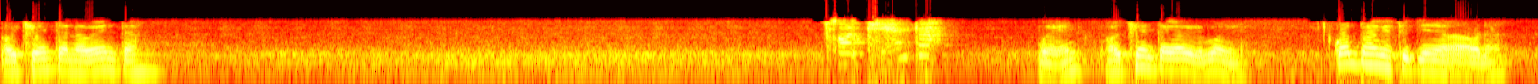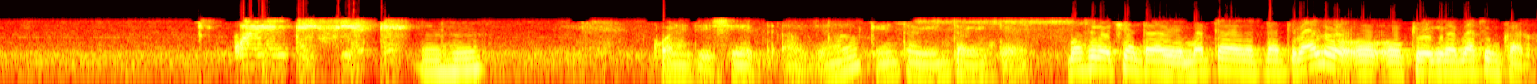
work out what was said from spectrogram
80, 90. 80. Bueno, 80, Gabriel, bueno. ¿Cuántos años tú tienes ahora? 47. Ujú. 47. Ah, ya, ok, está bien, está bien, está bien. ¿Vos ser 80, Gabriel? ¿Muerte natural o, o, o quiere que le pase un carro?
